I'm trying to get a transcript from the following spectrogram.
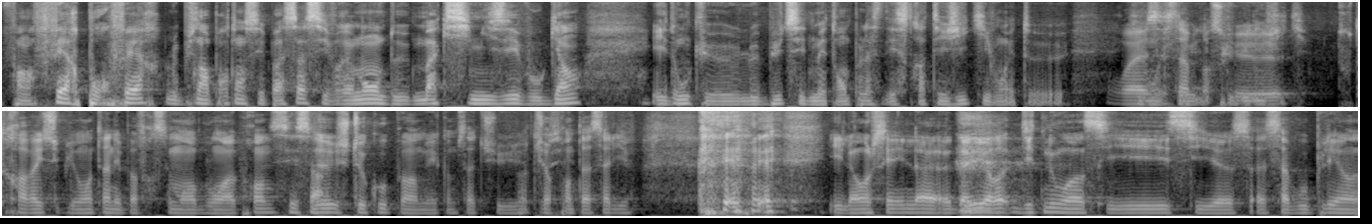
enfin faire pour faire. Le plus important c'est pas ça, c'est vraiment de maximiser vos gains. Et donc euh, le but c'est de mettre en place des stratégies qui vont être, euh, qui Ouais, vont c'est être ça, parce plus que bénéfiques. Tout travail supplémentaire n'est pas forcément bon à prendre. C'est ça. Euh, Je te coupe, hein, mais comme ça tu, tu reprends ta salive. Il a enchaîné. D'ailleurs, dites-nous hein, si, si euh, ça, ça vous plaît, hein,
